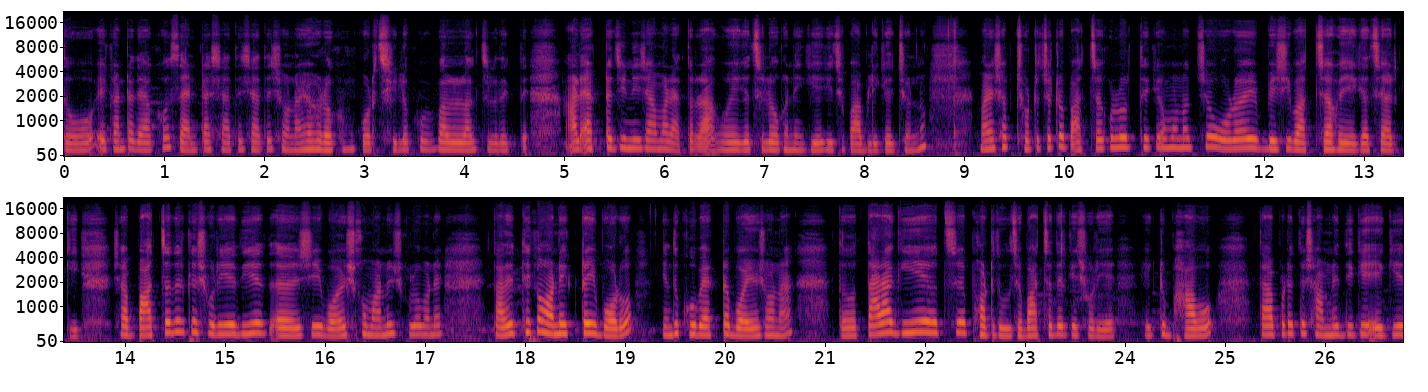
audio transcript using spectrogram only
তো এখানটা দেখো স্যান্টার সাথে সাথে সোনায় ওরকম করছিল, খুব ভালো লাগছিল দেখতে। আর একটা জিনিস আমার এত রাগ হয়ে গেছিল ওখানে গিয়ে কিছু পাবলিকের জন্য। মানে সব ছোট ছোট বাচ্চাগুলোর থেকে মনে হচ্ছে ওরাই বেশি বাচ্চা হয়ে গেছে আর কি। সব বাচ্চাদেরকে সরিয়ে দিয়ে সেই বয়স্ক মানুষগুলো মানে তাদের থেকে অনেকটাই বড়, কিন্তু খুব একটা বয়সও না। তো তারা গিয়ে হচ্ছে ফটো তুলছে, বাচ্চাদেরকে সরিয়ে, একটু ভাবো। তারপরে তো সামনের দিকে এগিয়ে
